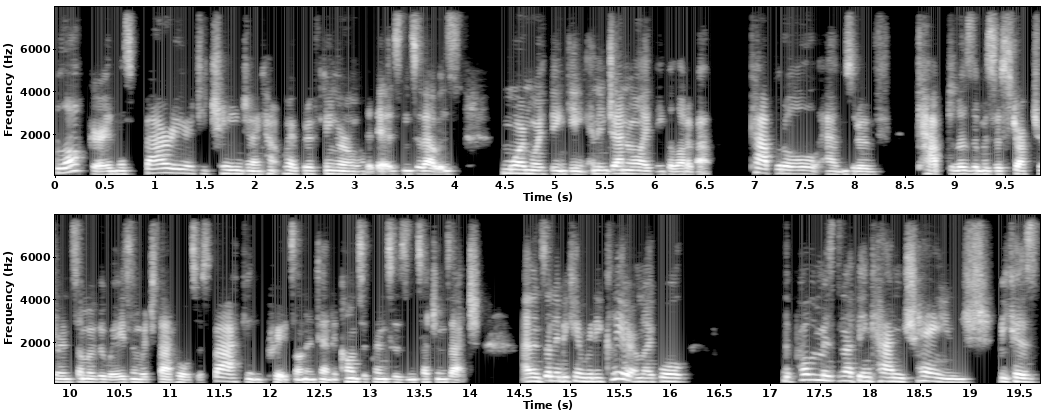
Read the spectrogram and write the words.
blocker and this barrier to change, and I can't quite put a finger on what it is. And so that was more and more thinking. And in general, I think a lot about capital and sort of capitalism as a structure and some of the ways in which that holds us back and creates unintended consequences and such and such. And then suddenly became really clear. I'm like, well, the problem is nothing can change because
